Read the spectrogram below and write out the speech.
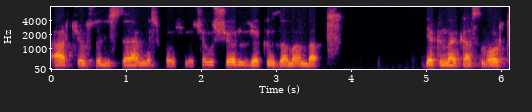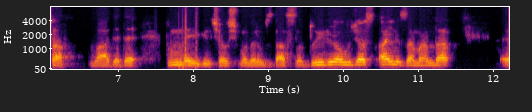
Artios'ta listelenmesi konusunda çalışıyoruz. Yakın zamanda, yakından kastım orta vadede bununla ilgili çalışmalarımızı da aslında duyuruyor olacağız. Aynı zamanda e,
